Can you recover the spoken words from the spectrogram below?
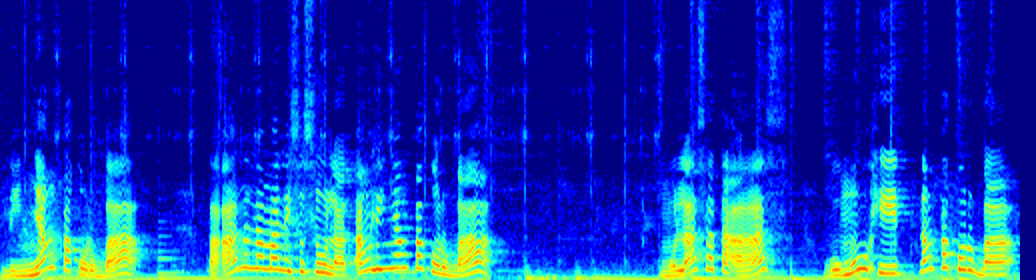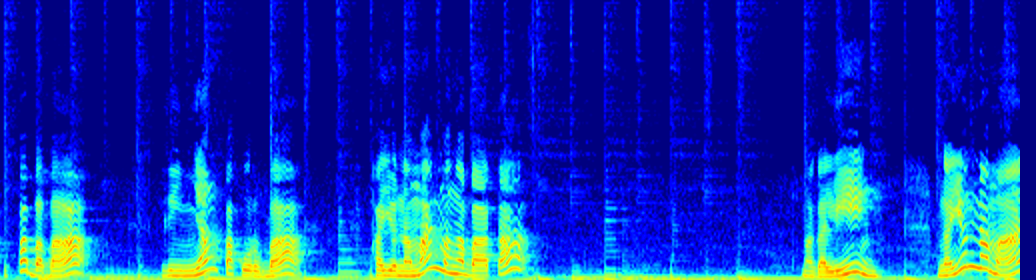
Linyang pakurba. Paano naman isusulat ang linyang pakurba? Mula sa taas, gumuhit ng pakurba pababa. Linyang pakurba. Kayo naman mga bata. Magaling. Ngayon naman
